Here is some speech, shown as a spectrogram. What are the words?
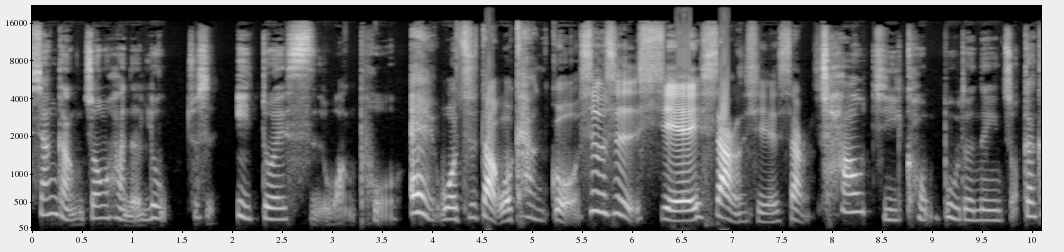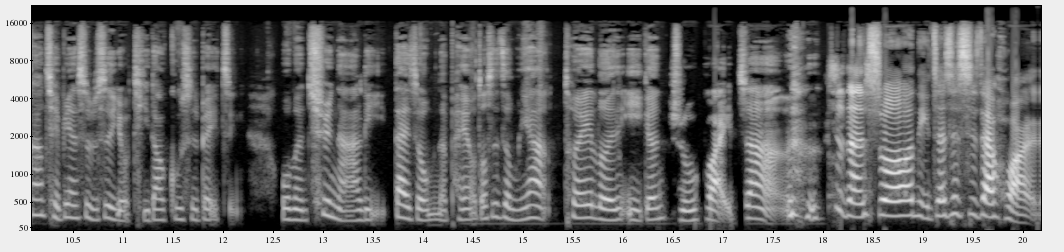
香港中环的路就是一堆死亡坡，哎，我知道，我看过，是不是斜上斜上，超级恐怖的那一种？刚刚前面是不是有提到故事背景？我们去哪里，带着我们的朋友都是怎么样推轮椅跟拄拐杖？只能说你这次是在还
